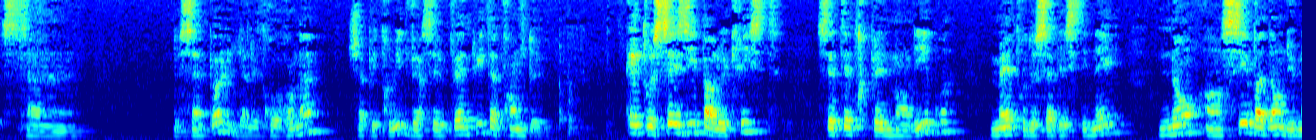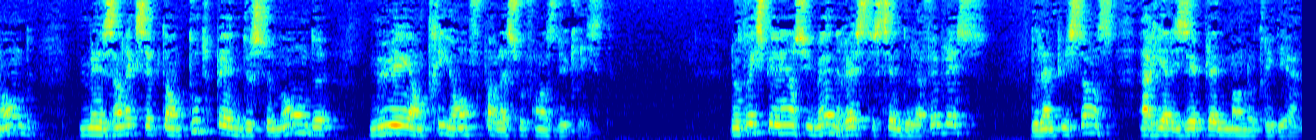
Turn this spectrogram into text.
Saint, de Saint Paul, la lettre aux Romains, chapitre 8, versets 28 à 32. Être saisi par le Christ, c'est être pleinement libre, maître de sa destinée, non en s'évadant du monde, mais en acceptant toute peine de ce monde, muet en triomphe par la souffrance du Christ. Notre expérience humaine reste celle de la faiblesse, de l'impuissance à réaliser pleinement notre idéal.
